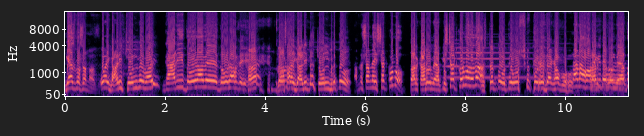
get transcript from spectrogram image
গ্যাস বসানো আছে। ওই গাড়ি চলবে ভাই। গাড়ি দৌড়াবে দৌড়াবে। হ্যাঁ রাস্তায় গাড়িটা চলবে তো। আপনার সামনে স্টার্ট করব? তার কারণ এত স্টার্ট করব দাদা? চেষ্টা তো অতি অবশ্যই করে দেখাবো। না না অনেকে তো বলবে এত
